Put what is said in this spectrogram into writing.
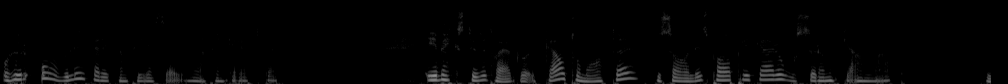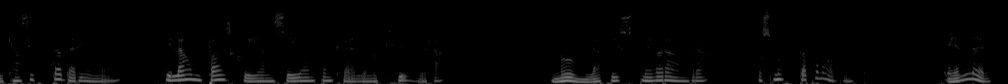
och hur olika det kan te sig när jag tänker efter. I växthuset har jag gurka och tomater, fysalis, paprika, rosor och mycket annat. Vi kan sitta där inne i lampans sken sent om kvällen och kura. Mumla tyst med varandra och smutta på något. Eller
